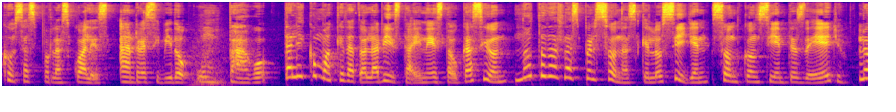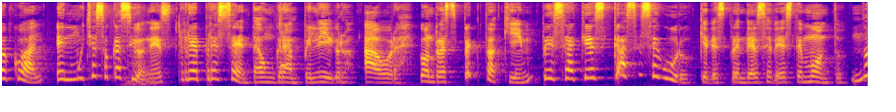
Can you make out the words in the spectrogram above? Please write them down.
cosas por las cuales han recibido un pago, tal y como ha quedado a la vista en esta ocasión, no todas las personas que lo siguen son conscientes de ello, lo cual en muchas ocasiones representa un gran peligro. Ahora, con respecto a Kim, pese a que es casi seguro que desprenderse de este monto no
